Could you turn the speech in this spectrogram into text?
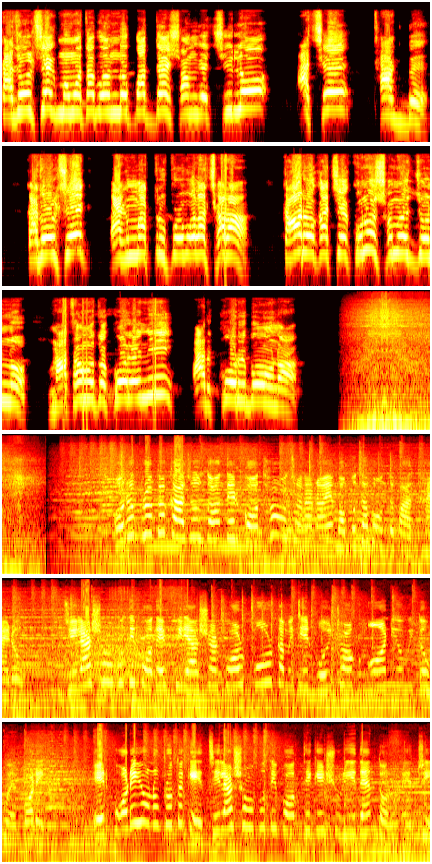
কাজল শেখ, মমতা বন্দ্যোপাধ্যায়ের সঙ্গে ছিল, আছে, থাকবে। কাজল শেখ একমাত্র প্রবলা ছাড়া কারও কাছে কোনো সময়ের জন্য মাথা মতো করেনি আর করবেও না। অনুব্রত কাজল দ্বন্দ্বের কথাও জানা নয় মমতা বন্দ্যোপাধ্যায়েরও। জেলা সভাপতি পদে ফিরে আসার পর কোর কমিটির বৈঠক অনিয়মিত হয়ে পড়ে। এরপরেই অনুব্রতকে জেলা সভাপতি পদ থেকে সরিয়ে দেন দলনেত্রী।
